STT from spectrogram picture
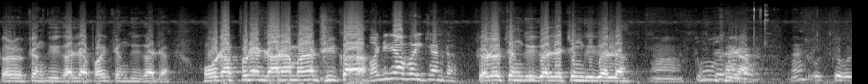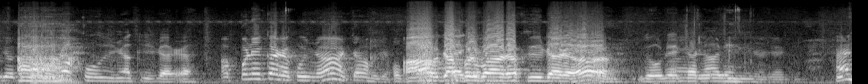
ਚਲੋ ਚੰਗੀ ਗੱਲ ਹੈ ਭਾਈ ਚੰਗੀ ਗੱਲ ਹੈ ਹੋਰ ਆਪਣੇ ਦਾਣਾ ਬਣਾ ਠੀਕ ਆ? ਵਧੀਆ ਬਾਈ ਚੰਦ ਚਲੋ ਚੰਗੀ ਗੱਲ ਹੈ ਚੰਗੀ ਗੱਲ ਹੈ ਹਾਂ ਤੂੰ ਸੁਣਾ ਹੋ? ਜਾ, ਉੱਤੇ ਹੋ ਜਾ ਆਹ, ਕੋਈ ਨਾ ਕੀ ਡਰ ਆਪਣੇ ਘਰ ਕੋਈ ਨਾ ਚਾਹ ਹੋ ਜਾ। ਆਪ ਦਾ ਪਰਿਵਾਰ ਆ ਕੀ ਡਰ ਆ? ਜੋੜੇ ਤਾਂ ਲਾ ਲੈ। ਹੈਂ?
